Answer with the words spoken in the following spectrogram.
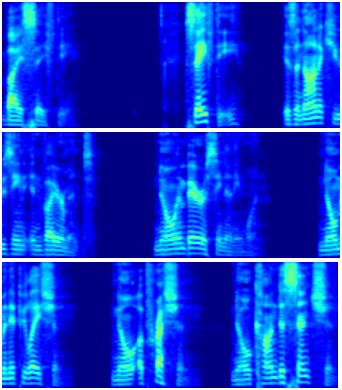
by safety? Safety is a non accusing environment, no embarrassing anyone, no manipulation, no oppression, no condescension,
